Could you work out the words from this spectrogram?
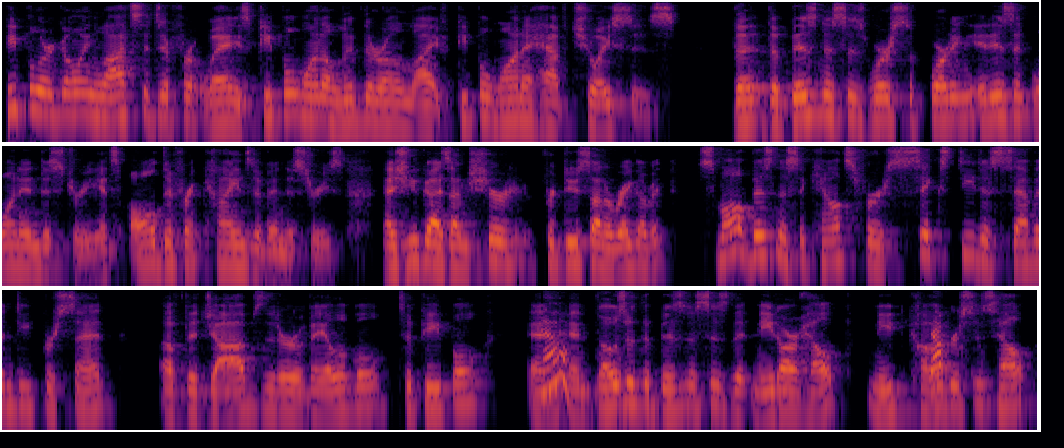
people are going lots of different ways. People want to live their own life. People want to have choices. The, the businesses we're supporting, it isn't one industry. It's all different kinds of industries. As you guys, I'm sure, produce on a regular small business accounts for 60 to 70 percent of the jobs that are available to people. And, yeah. and those are the businesses that need our help, need Congress's yep. help.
